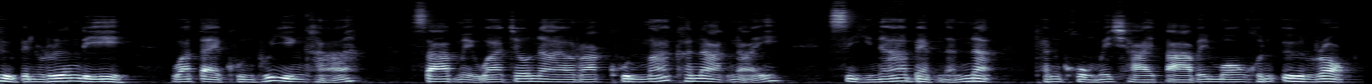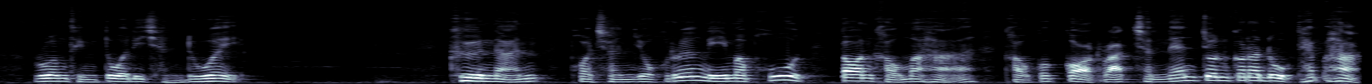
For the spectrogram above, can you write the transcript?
ถือเป็นเรื่องดี ว่าแต่คุณผู้หญิงขาทราบไหมว่าเจ้านายรักคุณมากขนาดไหน สีหน้าแบบนั้นน่ะ ท่านคงไม่ชายตาไปมองคนอื่นหรอก รวมถึงตัวดิฉันด้วย คืนนั้นพอฉันยกเรื่องนี้มาพูด ตอนเขามาหา เขาก็กอดรัดฉันแน่นจนกระดูกแทบหัก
